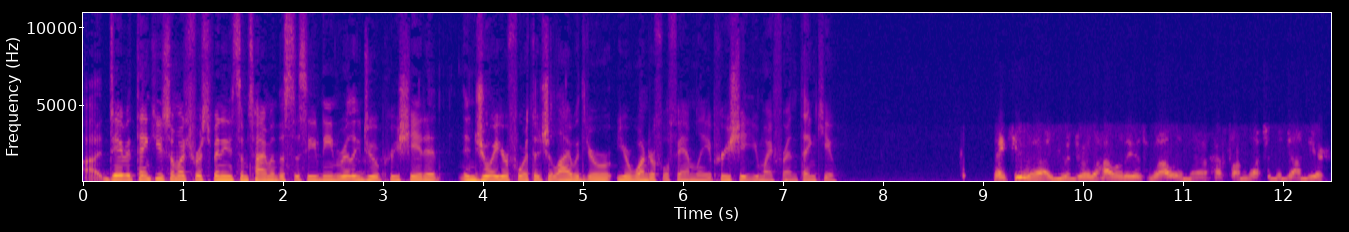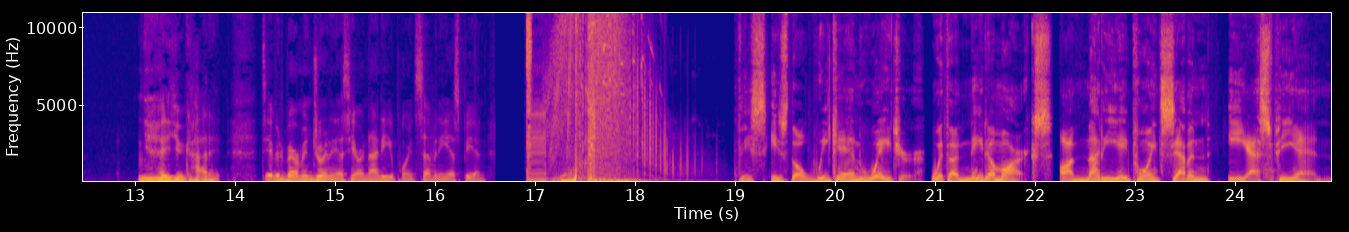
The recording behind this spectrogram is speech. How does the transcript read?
Uh, David, thank you so much for spending some time with us this evening. Really do appreciate it. Enjoy your Fourth of July with your your wonderful family. Appreciate you, my friend. Thank you. Thank you. Uh, you enjoy the holiday as well, and uh, have fun watching the John Deere. Yeah, you got it. David Bearman joining us here on 98.7 ESPN. This is the Weekend Wager with Anita Marks on 98.7 ESPN.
